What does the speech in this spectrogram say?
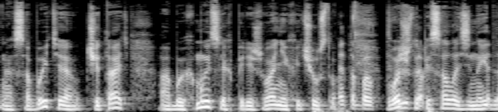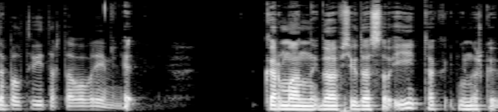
э, события, читать об их мыслях, переживаниях и чувствах. Это был твиттер, вот что писала Зинаида. Это был твиттер того времени. Карманный, да, всегда. И так немножко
